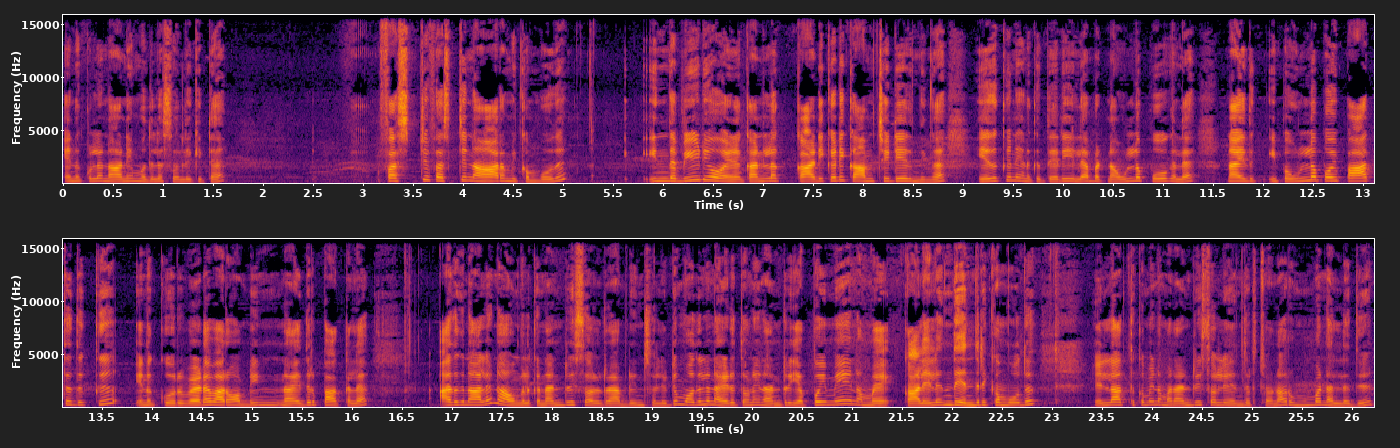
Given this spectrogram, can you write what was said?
எனக்குள்ளே நானே முதல்ல சொல்லிக்கிட்டேன். ஃபஸ்ட்டு ஃபஸ்ட்டு நான் ஆரம்பிக்கும் போது இந்த வீடியோ என் கண்ணில் அடிக்கடி காமிச்சிட்டே இருந்தீங்க. எதுக்குன்னு எனக்கு தெரியல பட் நான் உள்ளே போகலை. நான் இது இப்போ உள்ளே போய் பார்த்ததுக்கு எனக்கு ஒரு விடை வரும் அப்படின்னு நான் எதிர்பார்க்கல. அதுக்குனால நான் உங்களுக்கு நன்றி சொல்கிறேன் அப்படின்னு சொல்லிட்டு முதல்ல நான் எடுத்தோடனே நன்றி. எப்போயுமே நம்ம காலையிலேருந்து எந்திரிக்கும் போது எல்லாத்துக்குமே நம்ம நன்றி சொல்லி எழுந்திரிச்சோன்னா ரொம்ப நல்லது.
